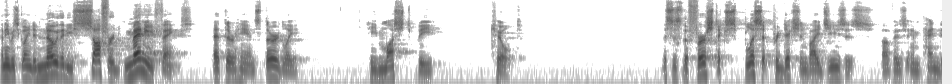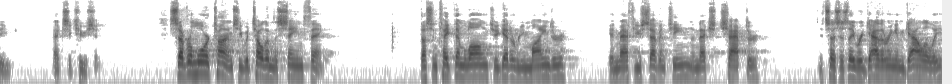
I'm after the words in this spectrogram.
and he was going to know that he suffered many things at their hands. Thirdly, he must be killed. This is the first explicit prediction by Jesus of his impending execution. Several more times he would tell them the same thing. Doesn't take them long to get a reminder in Matthew 17, the next chapter. It says, As they were gathering in Galilee,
